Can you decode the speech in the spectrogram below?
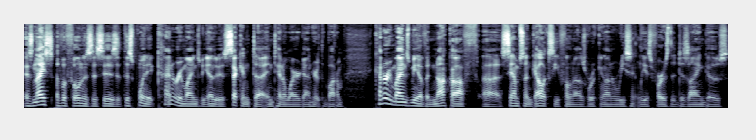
as nice of a phone as this is, at this point it kind of reminds me of the second uh, antenna wire down here at the bottom. Kind of reminds me of a knockoff uh, Samsung Galaxy phone I was working on recently as far as the design goes.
